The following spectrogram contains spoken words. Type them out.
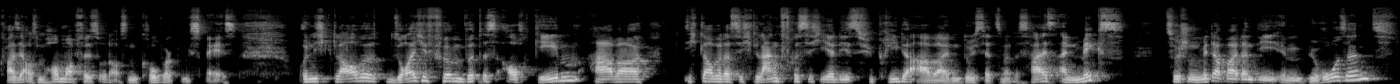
quasi aus dem Homeoffice oder aus dem Coworking Space. Und ich glaube, solche Firmen wird es auch geben, aber ich glaube, dass sich langfristig eher dieses hybride Arbeiten durchsetzen wird. Das heißt, ein Mix zwischen Mitarbeitern, die im Büro sind,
